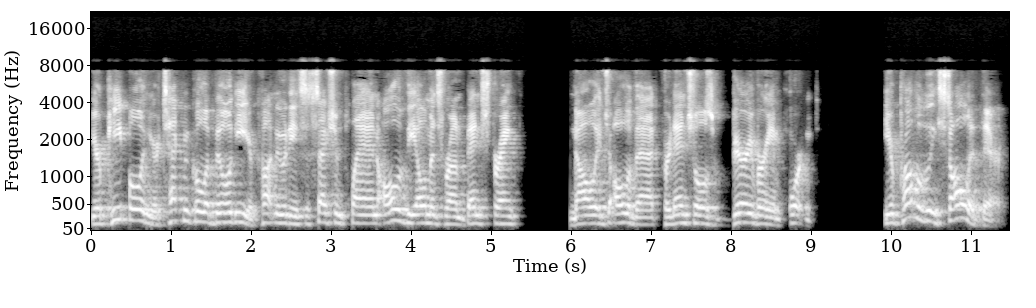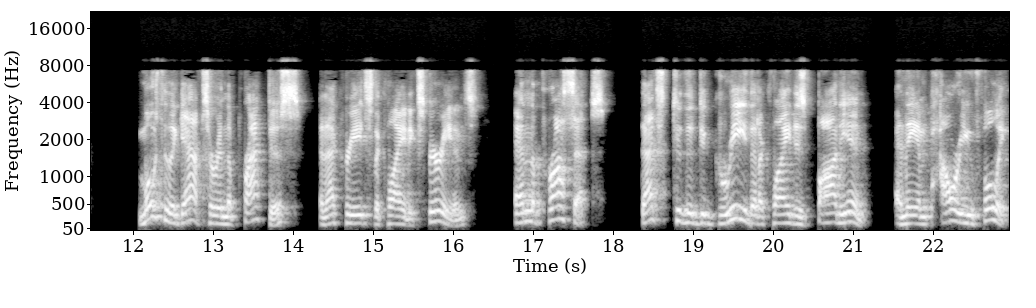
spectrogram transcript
Your people and your technical ability, your continuity and succession plan, all of the elements around bench strength, knowledge, all of that, credentials, very, very important. You're probably solid there. Most of the gaps are in the practice, and that creates the client experience, and the process. That's to the degree that a client is bought in and they empower you fully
